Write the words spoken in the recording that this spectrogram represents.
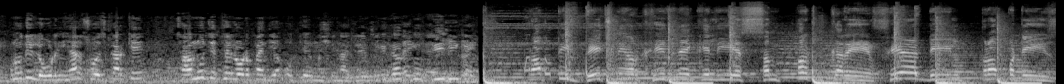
ਹੁਣ ਉਹਦੀ ਲੋੜ ਨਹੀਂ ਹੈ ਸੋ ਇਸ ਕਰਕੇ ਸਾਨੂੰ ਜਿੱਥੇ ਲੋੜ ਪੈਂਦੀ ਆ ਉੱਥੇ ਮਸ਼ੀਨਾਂ ਜਿਹੜੀਆਂ ਠੀਕ ਹੈ प्रॉपर्टी बेचने और खरीदने के लिए संपर्क करें फेयर डील प्रॉपर्टीज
